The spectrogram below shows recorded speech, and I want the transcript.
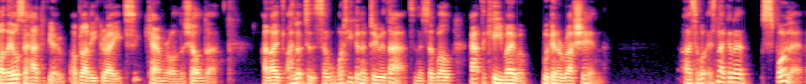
But they also had, you know, a bloody great camera on the shoulder. And I, I looked at this and said, what are you going to do with that? And they said, well, at the key moment, we're going to rush in. I said, well, isn't that going to spoil it?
